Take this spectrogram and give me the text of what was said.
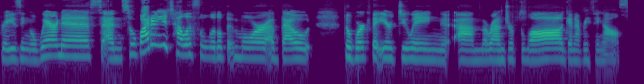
raising awareness. And so, why don't you tell us a little bit more about the work that you're doing um, around your blog and everything else?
